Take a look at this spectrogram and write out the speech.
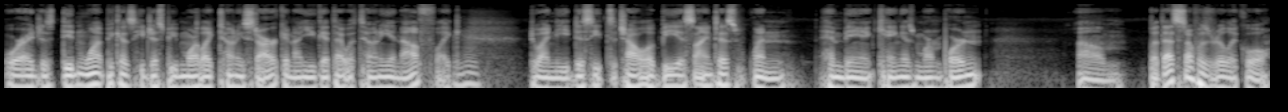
or I just didn't want because he'd just be more like Tony Stark, and now you get that with Tony enough. Like, Mm-hmm. do I need to see T'Challa be a scientist when him being a king is more important? Um, but that stuff was really cool.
